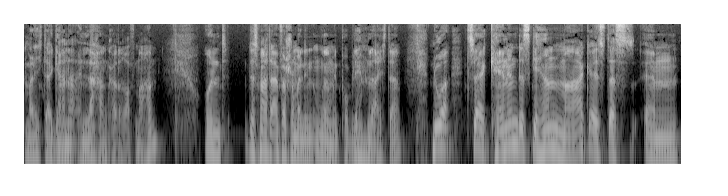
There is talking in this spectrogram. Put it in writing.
weil ich da gerne einen Lachanker drauf mache. Und das macht einfach schon mal den Umgang mit Problemen leichter. Nur zu erkennen, das Gehirn mag es, dass ähm,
